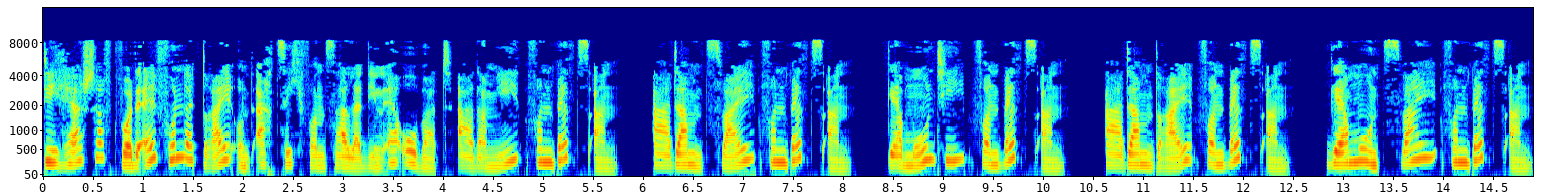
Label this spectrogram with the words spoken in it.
Die Herrschaft wurde 1183 von Saladin erobert, Adami von Bethsan. Adam II von Beths an, Germonti von Beths an, Adam III von Beths an, Germont II von Beths an,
